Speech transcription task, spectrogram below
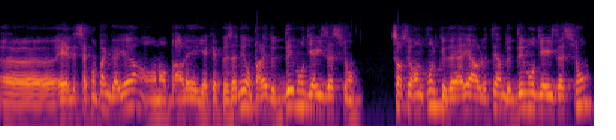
Euh, et elle s'accompagne d'ailleurs, on en parlait il y a quelques années, on parlait de démondialisation, sans se rendre compte que derrière le terme de démondialisation,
